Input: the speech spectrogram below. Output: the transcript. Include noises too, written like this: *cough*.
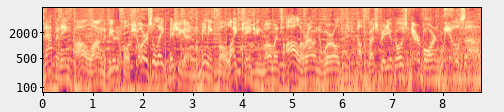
It's happening all along the beautiful shores of Lake Michigan. Meaningful, life changing moments all around the world. Health Quest Radio goes airborne, wheels up.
